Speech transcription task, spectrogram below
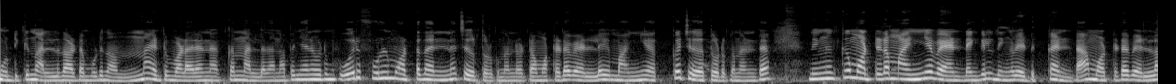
മുടിക്ക് നല്ലതാട്ടോ മുടി നന്നായിട്ട് വളരാനൊക്കെ നല്ലതാണ്. അപ്പോൾ ഞാൻ ഒരു ഒരു ഫുൾ മുട്ട തന്നെ ചേർത്ത് കൊടുക്കുന്നുണ്ട് കേട്ടോ. മുട്ടയുടെ വെള്ളയും മഞ്ഞയും ഒക്കെ ചേർത്ത് കൊടുക്കുന്നുണ്ട്. നിങ്ങൾക്ക് മുട്ടയുടെ മഞ്ഞ വേണ്ടെങ്കിൽ നിങ്ങൾ എടുക്കണ്ട. മുട്ടയുടെ വെള്ള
